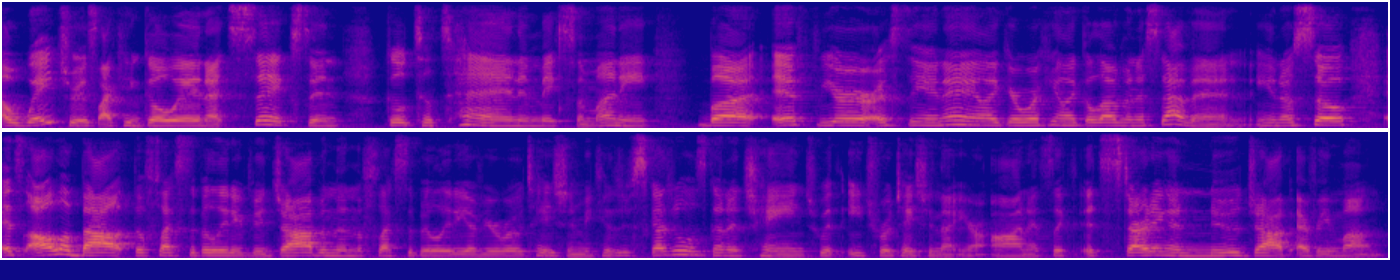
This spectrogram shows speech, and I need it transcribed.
a waitress, I can go in at six and go till ten and make some money but if you're a CNA, like you're working like 11 to 7, you know, so it's all about the flexibility of your job and then the flexibility of your rotation because your schedule is going to change with each rotation that you're on. It's like it's starting a new job every month.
